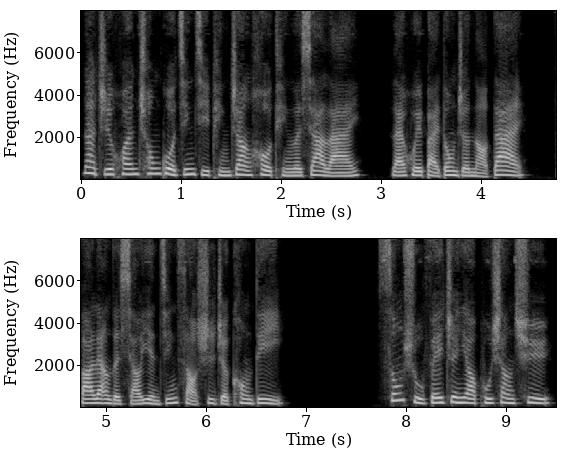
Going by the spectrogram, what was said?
那只獾冲过荆棘屏障后停了下来，来回摆动着脑袋，发亮的小眼睛扫视着空地。松鼠飞正要扑上去，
